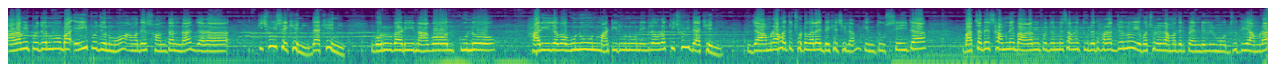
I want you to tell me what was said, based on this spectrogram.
আগামী প্রজন্ম বা এই প্রজন্ম আমাদের সন্তানরা যারা কিছুই শেখেনি দেখেনি গরুর গাড়ি নাগল কুলো হারিয়ে যাওয়া উনুন, মাটির উনুন, এগুলো ওরা কিছুই দেখেনি। যা আমরা হয়তো ছোটোবেলায় দেখেছিলাম, কিন্তু সেইটা বাচ্চাদের সামনে বা আগামী প্রজন্মের সামনে তুলে ধরার জন্য এবছরের আমাদের প্যান্ডেলের মধ্য দিয়ে আমরা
